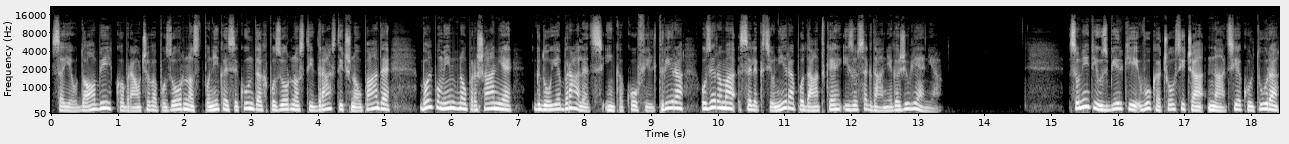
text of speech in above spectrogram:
saj je v dobi, ko bravčeva pozornost po nekaj sekundah pozornosti drastično upade, bolj pomembno vprašanje, kdo je bralec in kako filtrira oziroma selekcionira podatke iz vsakdanjega življenja. Soneti v zbirki Vuka Čosiča Nacija kultura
